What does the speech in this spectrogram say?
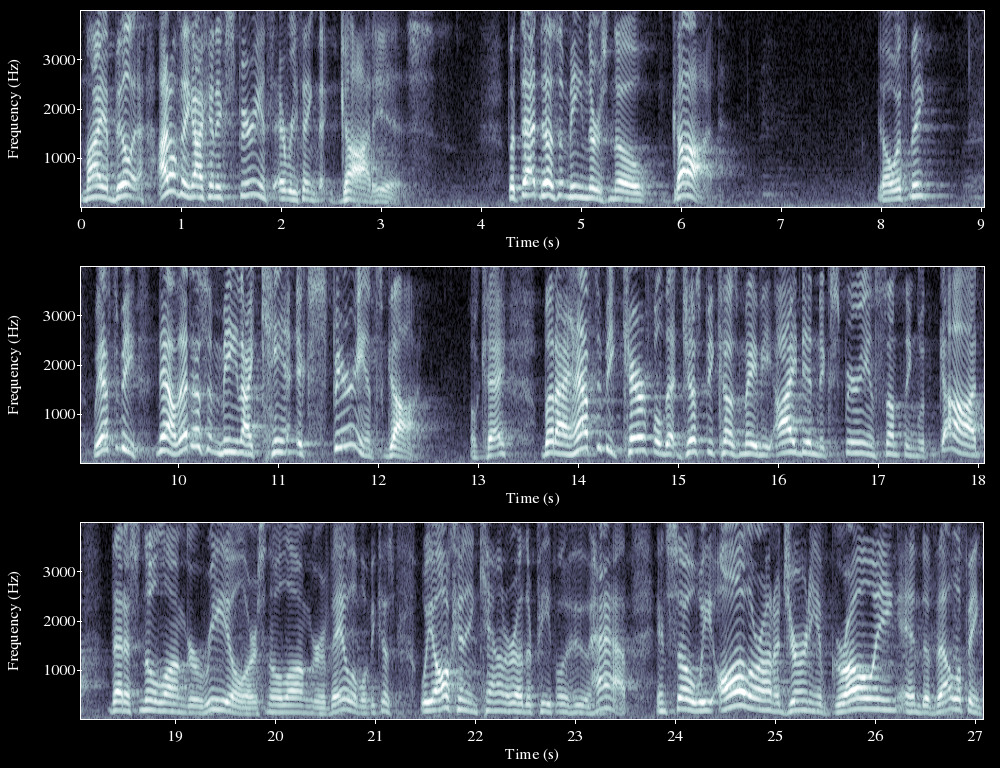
my ability. I don't think I can experience everything that God is. But that doesn't mean there's no God. Y'all with me? We have to be, now, that doesn't mean I can't experience God okay? But I have to be careful that just because maybe I didn't experience something with God, that it's no longer real or it's no longer available because we all can encounter other people who have. And so we all are on a journey of growing and developing.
